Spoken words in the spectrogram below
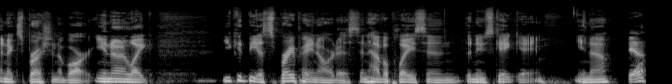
an expression of art. You know, like you could be a spray paint artist and have a place in the new skate game. You know? Yeah.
